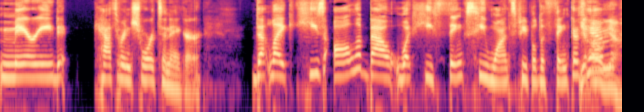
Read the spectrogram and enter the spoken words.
married Katherine Schwarzenegger that, like, he's all about what he thinks he wants people to think of Yeah, oh, him yeah,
